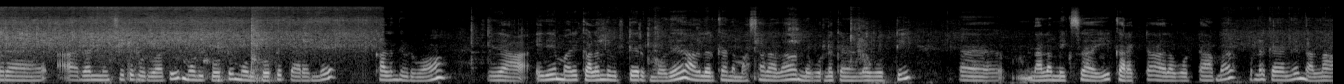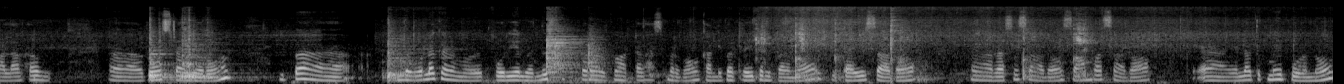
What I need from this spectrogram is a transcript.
ஒரு ரெண்டு நிமிஷத்துக்கு ஒரு வாட்டி மூடி போட்டு மூடி போட்டு திறந்து கலந்து விடுவோம். இது இதே மாதிரி கலந்து விட்டுட்டே இருக்கும்போது அதில் இருக்க அந்த மசாலாலாம் அந்த உருளைக்கிழங்குல ஒட்டி நல்லா மிக்ஸ் ஆகி கரெக்டாக அதில் ஒட்டாமல் உருளைக்கிழங்கு நல்லா அழகாக ரோஸ்ட் ஆகி வரும். இப்போ இந்த உருளைக்கிழங்கு பொரியல் வந்து சூப்பராக இருக்கும் அட்டகாசமாக இருக்கும். கண்டிப்பாக ட்ரை பண்ணி பாருங்கள் தயிர் சாதம் ரச சாதம் சாம்பார் சாதம் எல்லாத்துக்குமே போடணும்.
